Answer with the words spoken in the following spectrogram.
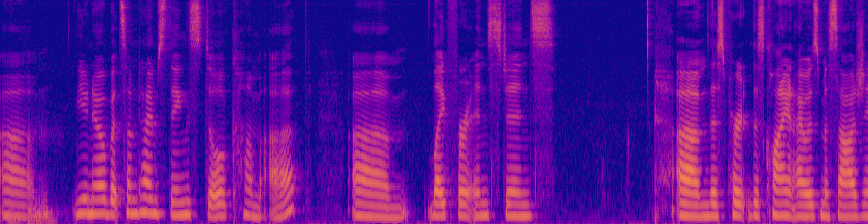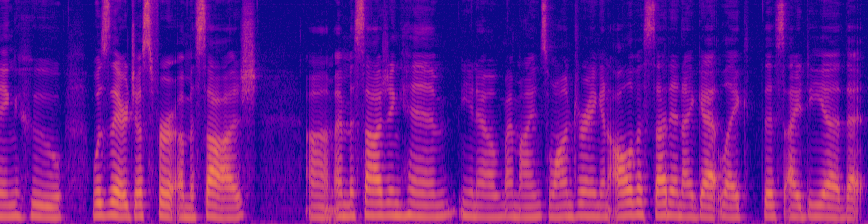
Um, mm-hmm. You know, but sometimes things still come up. Um, like, for instance, um, this per- this client I was massaging who was there just for a massage. Um, I'm massaging him, you know, my mind's wandering, and all of a sudden I get like this idea that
